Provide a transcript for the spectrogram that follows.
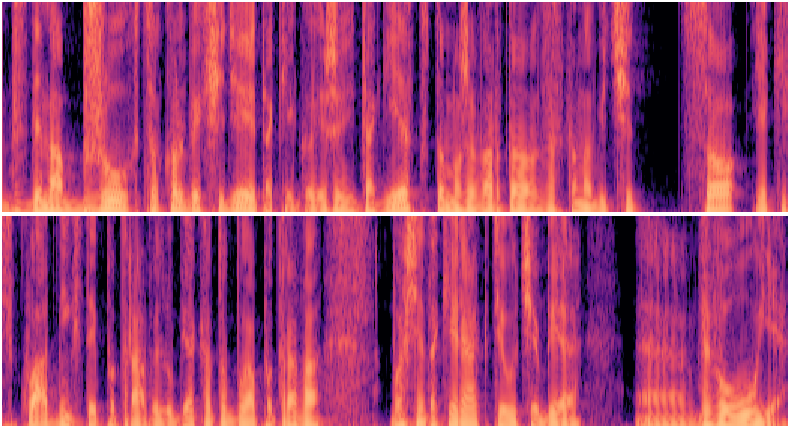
wzdyma brzuch, cokolwiek się dzieje takiego. Jeżeli tak jest, to może warto zastanowić się, co, jaki składnik z tej potrawy lub jaka to była potrawa, właśnie takie reakcje u ciebie e, wywołuje.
